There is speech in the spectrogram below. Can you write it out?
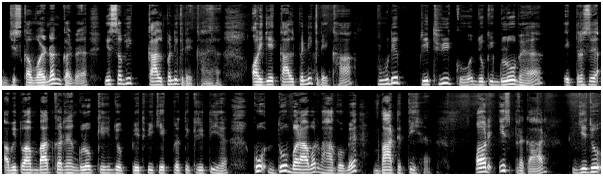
जिसका वर्णन कर रहे हैं, ये सभी काल्पनिक रेखाएँ हैं। और ये काल्पनिक रेखा पूरे पृथ्वी को, जो कि ग्लोब है एक तरह से अभी तो हम बात कर रहे हैं ग्लोब की जो पृथ्वी की एक प्रतिकृति है, को दो बराबर भागों में बांटती है। और इस प्रकार ये जो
